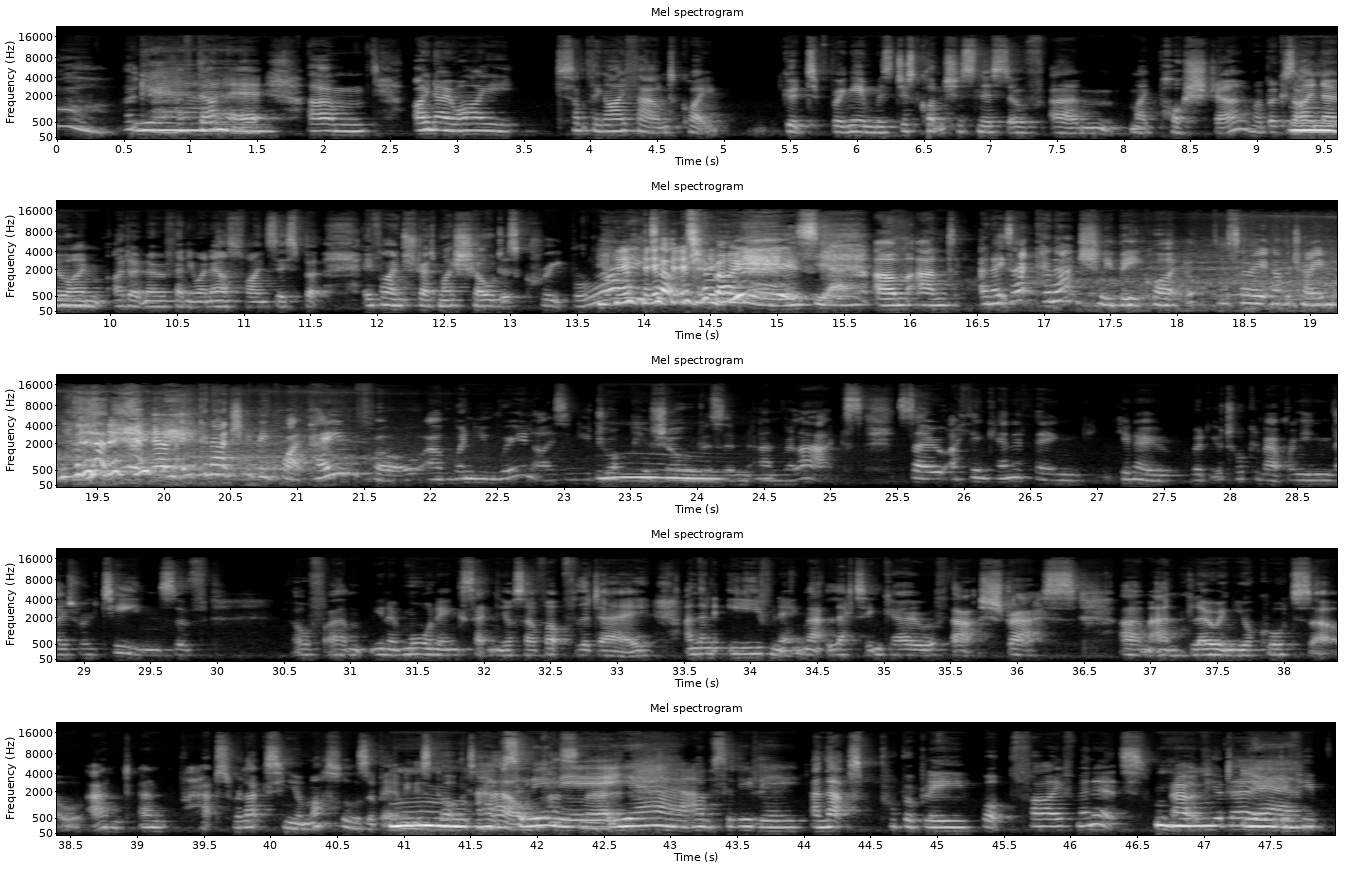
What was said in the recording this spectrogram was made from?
oh, okay, yeah. I've done it. Um, I know I something I found quite good to bring in was just consciousness of um, my posture because mm. I know mm. I'm I don't know if anyone else finds this but if I'm stressed my shoulders creep right up to my ears yeah um, and and it can actually be quite oh, sorry another train um, it can actually be quite painful um, when you realize and you drop mm. your shoulders and, mm. and relax so I think anything you know when you're talking about bringing those routines of of um, you know morning setting yourself up for the day and then evening that letting go of that stress um, and lowering your cortisol and and perhaps relaxing your muscles a bit i mean it's got mm, to absolutely. help yeah absolutely and that's probably what five minutes mm-hmm. out of your day yeah. if you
